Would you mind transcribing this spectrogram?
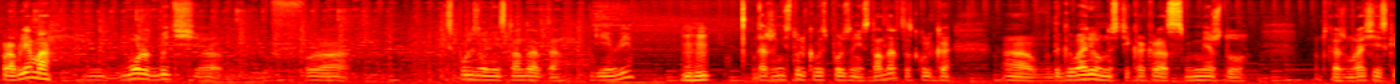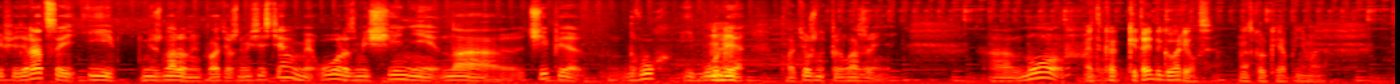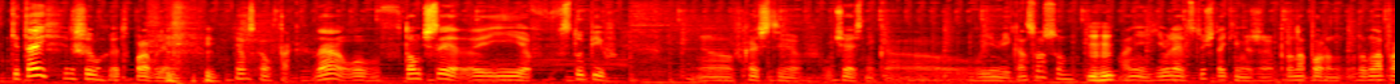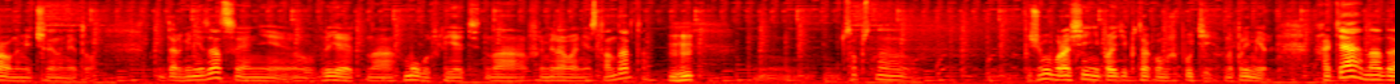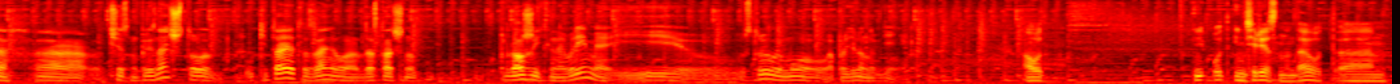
проблема может быть э, в э, использовании стандарта DMV, Мгм. даже не столько в использовании стандарта, сколько а, в договоренности как раз между, скажем, Российской Федерацией и международными платежными системами о размещении на чипе двух и более платежных приложений. А, Но Это как Китай договорился, насколько я понимаю. Китай решил эту проблему. Я бы сказал так. Да, в том числе э, и вступив э, в качестве участника э, в EMV консорциум, Мгм. они являются точно такими же равноправ- равноправными членами этого этой организации. Они э, влияют на, могут влиять на формирование стандарта. М, Собственно, почему бы России не пойти по такому же пути, например? Хотя надо э, честно признать, что у Китая это заняло достаточно продолжительное время и э, стоило ему определенных денег. А вот, вот интересно, да, вот ам,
